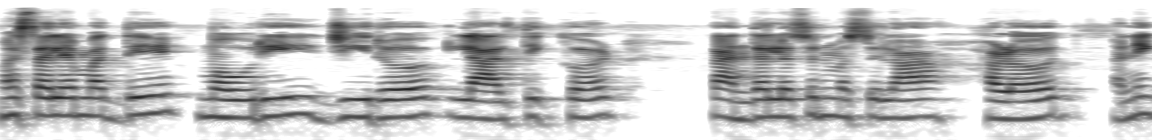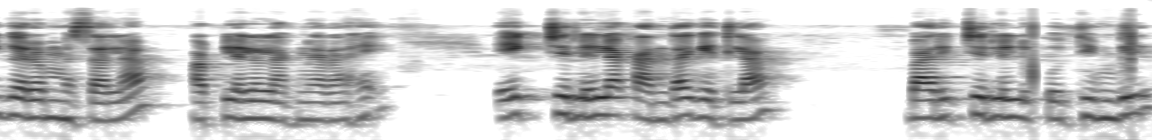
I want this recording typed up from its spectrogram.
मसाल्यामध्ये मोहरी जिरं लाल तिखट कांदा लसूण मसाला हळद आणि गरम मसाला आपल्याला लागणार आहे. एक चिरलेला कांदा घेतला बारीक चिरलेली कोथिंबीर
